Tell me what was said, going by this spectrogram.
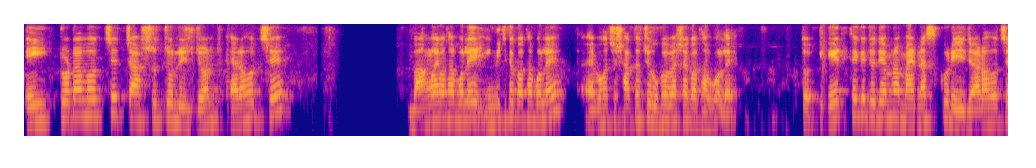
এই টোটাল হচ্ছে চারশো চল্লিশ জন। এরা হচ্ছে বাংলা কথা বলে, ইংরেজিতে কথা বলে, এবং হচ্ছে সাথে হচ্ছে উপভাষা কথা বলে। তো এর থেকে যদি আমরা মাইনাস করি, যারা হচ্ছে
